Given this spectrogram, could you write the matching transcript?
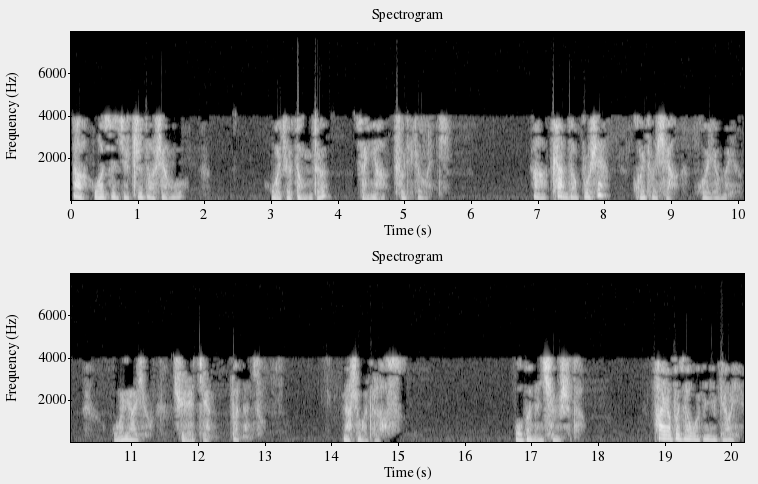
啊，我自己知道善恶，我就懂得怎样处理这个问题。啊，看到不善，回头想我有没有？我要有决定不能做，那是我的老师，我不能轻视他。他要不在我面前表演，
